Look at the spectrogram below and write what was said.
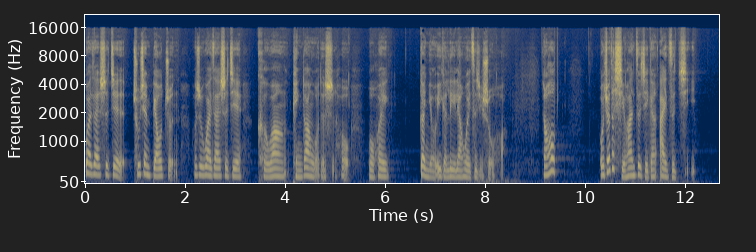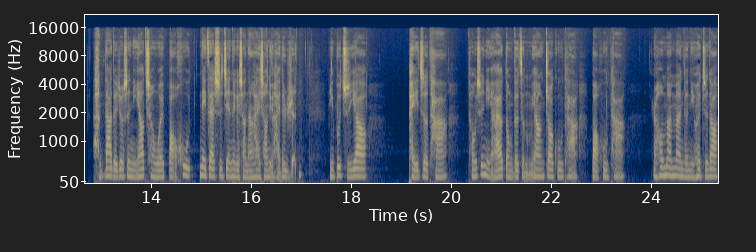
外在世界出现标准，或是外在世界渴望评断我的时候，我会更有一个力量为自己说话。然后，我觉得喜欢自己跟爱自己，很大的就是你要成为保护内在世界那个小男孩、小女孩的人。你不只要陪着他，同时你还要懂得怎么样照顾他、保护他，然后慢慢的你会知道，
